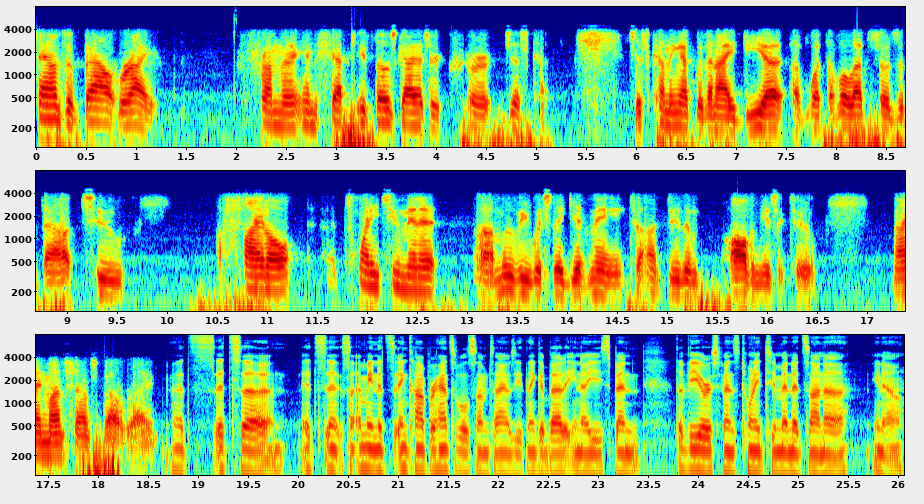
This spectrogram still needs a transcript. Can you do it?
sounds about right. From the incept, if those guys are are just just coming up with an idea of what the whole episode's about to a final 22 minute uh, movie, which they give me to uh, do them all the music to nine months sounds about right. It's it's uh it's, it's I mean it's incomprehensible sometimes. You think about it. You know, you spend the viewer spends 22 minutes on a you know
